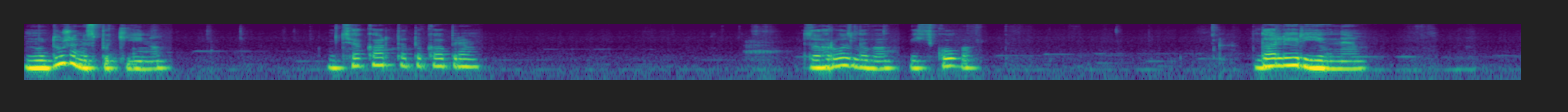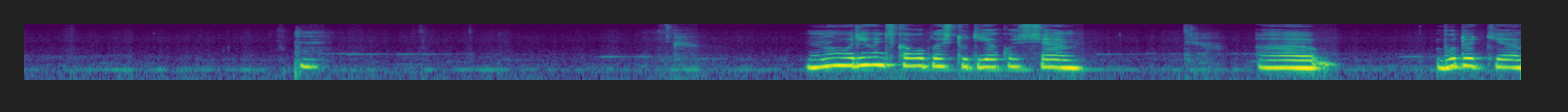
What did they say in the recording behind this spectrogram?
Ну, дуже неспокійно. Ця карта така прям загрозлива, військова. Далі рівне. Ну, Рівенська область тут якось е, е, будуть. Е,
